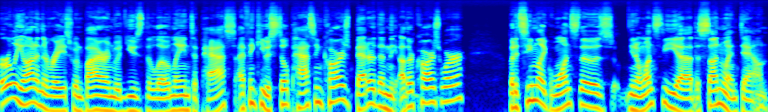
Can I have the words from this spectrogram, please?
early on in the race when Byron would use the low lane to pass, I think he was still passing cars better than the other cars were. But it seemed like once those, you know, once the uh, the sun went down,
